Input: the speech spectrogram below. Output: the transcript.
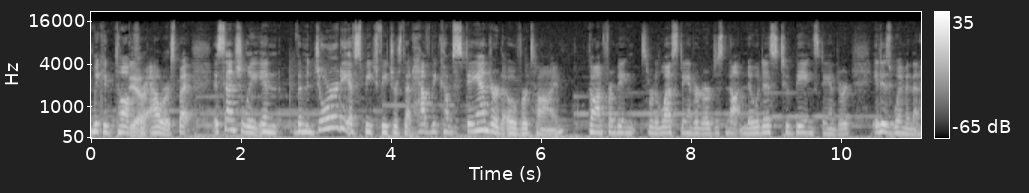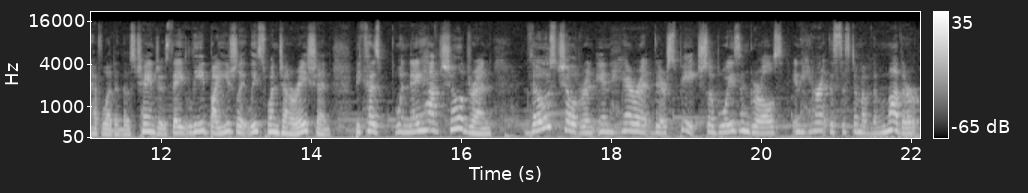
We could talk yeah. for hours, but essentially, in the majority of speech features that have become standard over time, gone from being sort of less standard or just not noticed to being standard, it is women that have led in those changes. They lead by usually at least one generation because when they have children, those children inherit their speech. So boys and girls inherit the system of the mother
